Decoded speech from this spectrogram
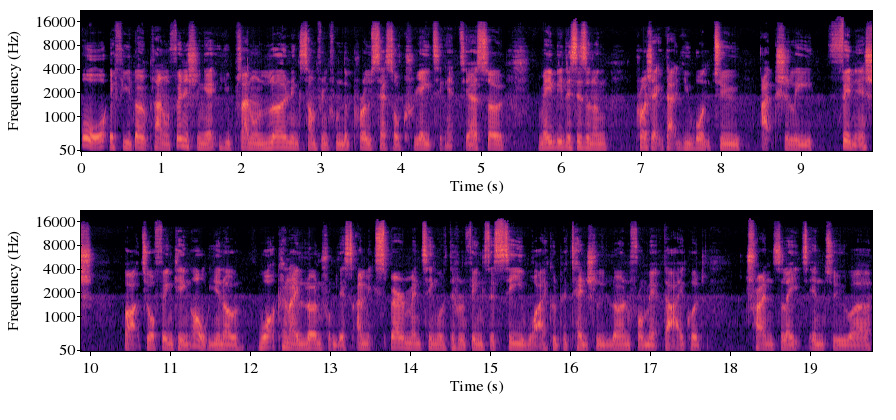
Or if you don't plan on finishing it, you plan on learning something from the process of creating it. Yeah. So maybe this isn't a project that you want to actually finish, but you're thinking, oh, you know, what can I learn from this? I'm experimenting with different things to see what I could potentially learn from it that I could translate into uh,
